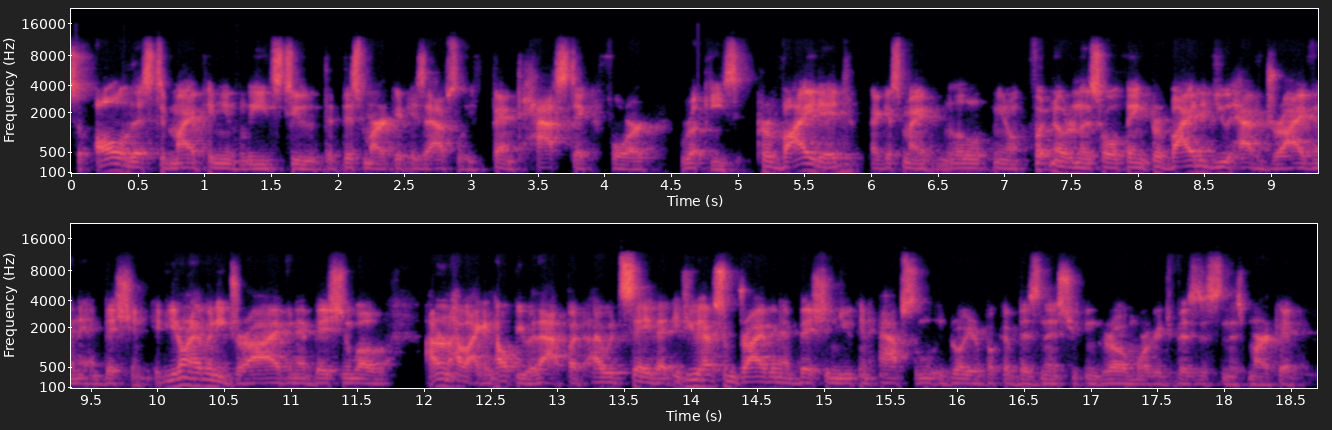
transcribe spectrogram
So all of this, to my opinion, leads to that this market is absolutely fantastic for rookies, provided, I guess my little, you know, footnote on this whole thing, provided you have drive and ambition. If you don't have any drive and ambition, well, I don't know how I can help you with that, but I would say that if you have some drive and ambition, you can absolutely grow your book of business. You can grow a mortgage business in this market.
